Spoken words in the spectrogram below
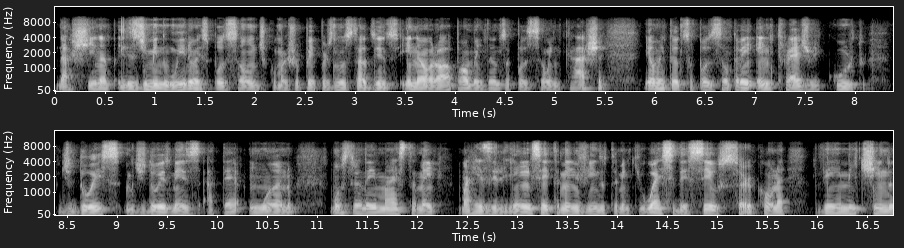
da China, eles diminuíram a exposição de commercial papers nos Estados Unidos e na Europa, aumentando sua posição em caixa e aumentando sua posição também em treasury curto de dois, de dois meses até um ano, mostrando aí mais também uma resiliência e também vindo também que o SDC, o Circle, né, vem emitindo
